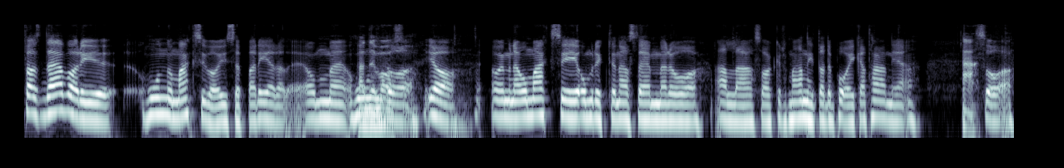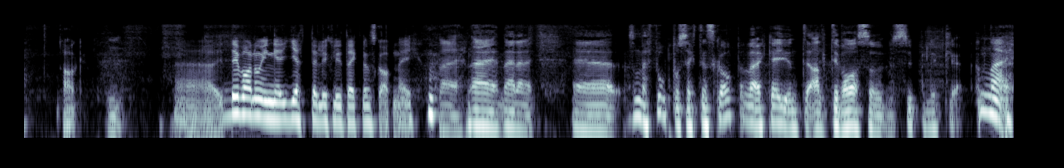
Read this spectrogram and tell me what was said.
fast där var det ju, hon och Maxi var ju separerade. Om eh, hon Ja, det var så. Ja, och jag menar om Maxi, om ryktena stämmer och alla saker som han hittade på i Catania. Ah. Så Ja, okej. eh, det var nog inget jättelyckligt äktenskap, nej. Nej, nej, nej, nej. Eh, de här fotbollsäktenskapen verkar ju inte alltid vara så superlyckliga. nej.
